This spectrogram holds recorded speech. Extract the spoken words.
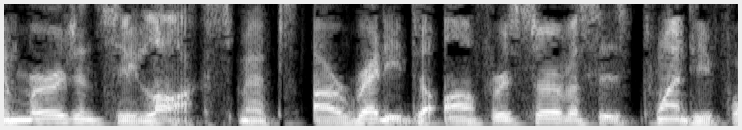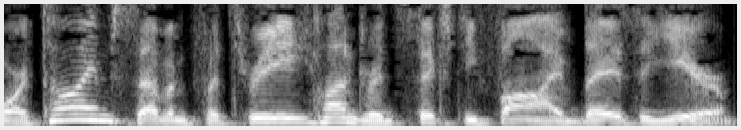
Emergency locksmiths are ready to offer services 24 times 7 for 365 days a year.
